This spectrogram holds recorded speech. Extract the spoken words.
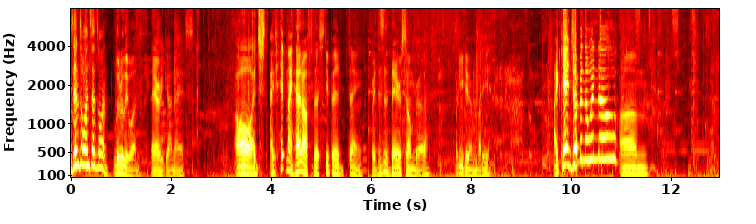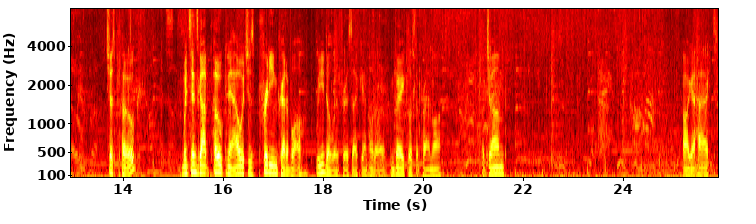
Zen's one, Zen's one. Literally one. There we go, nice. Oh, I just, I hit my head off the stupid thing. Wait, this is their Sombra. What are you doing, buddy? I can't jump in the window! Um, just poke. Winston's got poke now, which is pretty incredible. We need to live for a second. Hold on. I'm very close to Primal. I jump. Oh, I got hacked.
